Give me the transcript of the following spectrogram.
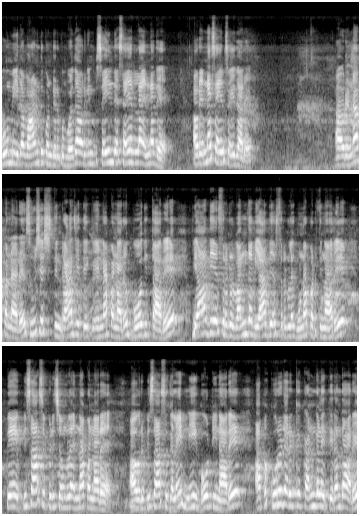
பூமியில் வாழ்ந்து கொண்டு இருக்கும்போது அவருக்கு செய்த செயல்லாம் என்னது? அவர் என்ன செயல் செய்தார்? அவர் என்ன பண்ணார்? சுவிசேஷத்தின் ராஜ்யத்தை என்ன பண்ணார்? போதித்தார். வியாதியஸ்தர்கள் வந்த வியாதியஸ்தர்களை குணப்படுத்தினார். பே பிசாசு பிடிச்சவங்கள என்ன பண்ணார்? அவர் பிசாசுகளை நீ ஓட்டினார். அப்போ குருடருக்கு கண்களை திறந்தார்.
